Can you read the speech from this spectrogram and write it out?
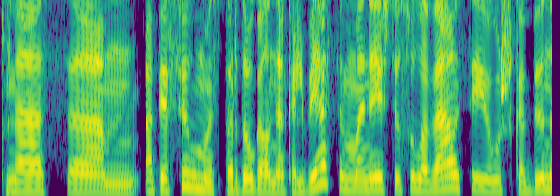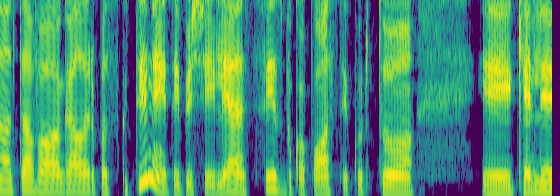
Taip. Mes um, apie filmus per daug gal nekalbėsim, mane iš tiesų labiausiai užkabino tavo gal ir paskutiniai taip iš eilės Facebook'o postai, kur tu e, keli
